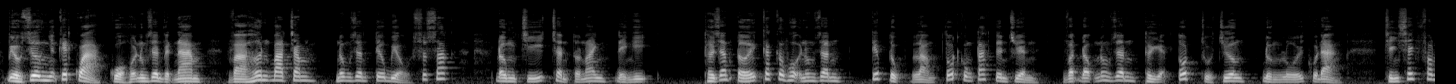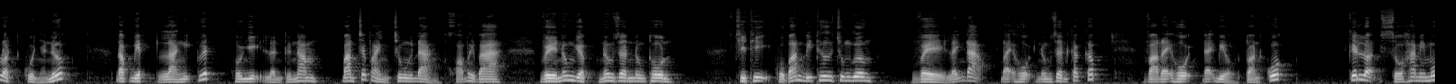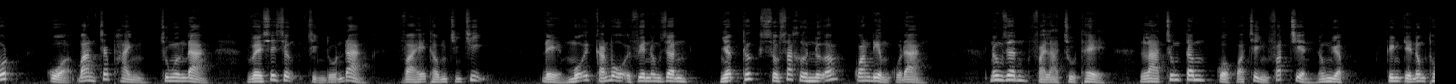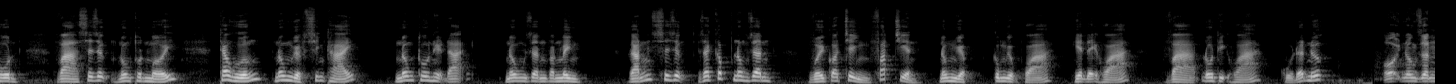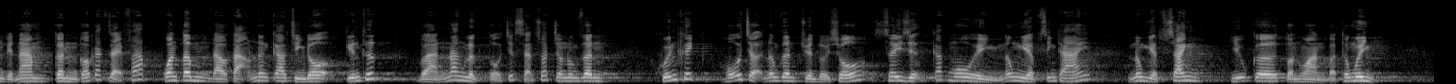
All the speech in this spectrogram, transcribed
Biểu dương những kết quả của Hội Nông dân Việt Nam và hơn 300 nông dân tiêu biểu xuất sắc, đồng chí Trần Tuấn Anh đề nghị thời gian tới các cấp hội nông dân tiếp tục làm tốt công tác tuyên truyền, vận động nông dân thực hiện tốt chủ trương, đường lối của Đảng, chính sách pháp luật của nhà nước, đặc biệt là nghị quyết hội nghị lần thứ 5 Ban chấp hành Trung ương Đảng khóa 13 về nông nghiệp nông dân nông thôn chỉ thị của Ban Bí thư Trung ương về lãnh đạo Đại hội Nông dân các cấp và Đại hội đại biểu toàn quốc, kết luận số 21 của Ban chấp hành Trung ương Đảng về xây dựng chỉnh đốn Đảng và hệ thống chính trị để mỗi cán bộ hội viên nông dân nhận thức sâu sắc hơn nữa quan điểm của Đảng. Nông dân phải là chủ thể, là trung tâm của quá trình phát triển nông nghiệp, kinh tế nông thôn và xây dựng nông thôn mới theo hướng nông nghiệp sinh thái, nông thôn hiện đại, nông dân văn minh, gắn xây dựng giai cấp nông dân với quá trình phát triển nông nghiệp, công nghiệp hóa, hiện đại hóa và đô thị hóa của đất nước. Hội Nông dân Việt Nam cần có các giải pháp quan tâm đào tạo nâng cao trình độ, kiến thức và năng lực tổ chức sản xuất cho nông dân, khuyến khích hỗ trợ nông dân chuyển đổi số, xây dựng các mô hình nông nghiệp sinh thái, nông nghiệp xanh, hữu cơ, tuần hoàn và thông minh,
